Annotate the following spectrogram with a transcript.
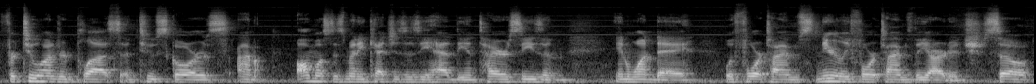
for 200 plus and two scores on almost as many catches as he had the entire season in one day with four times, nearly four times the yardage. So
